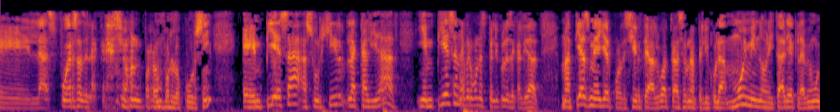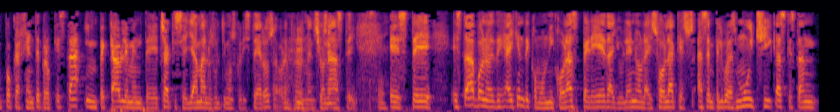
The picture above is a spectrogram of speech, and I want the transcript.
eh, las fuerzas de la creación, perdón por lo cursi, eh, empieza a surgir la calidad y empiezan a haber buenas películas de calidad. Matías Meyer, por decirte algo, acaba de hacer una película muy minoritaria que la ve muy poca gente, pero que está impecablemente hecha, que se llama Los Últimos Cristeros, ahora que lo mencionaste. Este, está, bueno, hay gente como Nicolás Pereda, Yuleno Laizola, que hacen películas muy chicas, que están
